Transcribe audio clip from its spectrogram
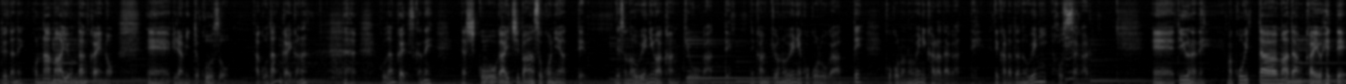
といったね。こんなまあ4段階の、えー、ピラミッド構造。あ5段階かな。5段階ですかね。思考が一番そこにあってでその上には環境があってで環境の上には心があって心の上に体があってで体の上に発作がある、えー、っていうようなね、まあ、こういったまあ段階を経て、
